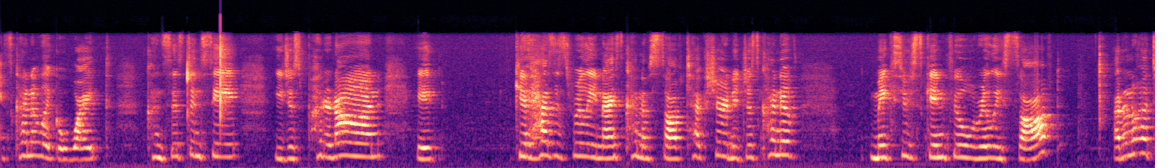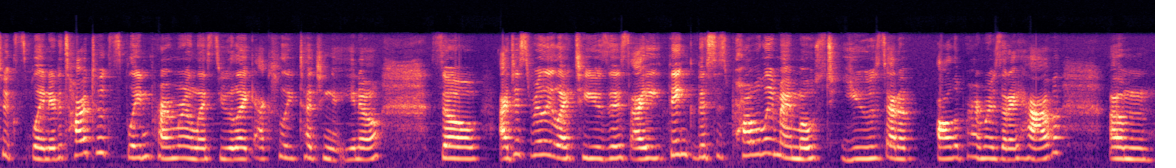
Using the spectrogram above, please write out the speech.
it's kind of like a white consistency. You just put it on. It, it has this really nice kind of soft texture and it just kind of makes your skin feel really soft I don't know how to explain it. It's hard to explain primer unless you like actually touching it, you know? So I just really like to use this. I think this is probably my most used out of all the primers that I have. Um,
